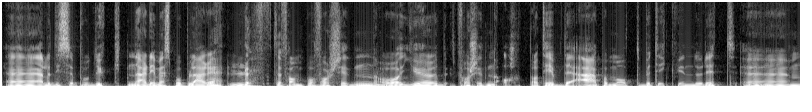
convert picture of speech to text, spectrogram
eh, eller disse produktene er de mest populære. Løft det fram på forsiden, mm. og gjør forsiden attraktiv. Det er på en måte butikkvinduet ditt. Mm. Eh, Eh,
